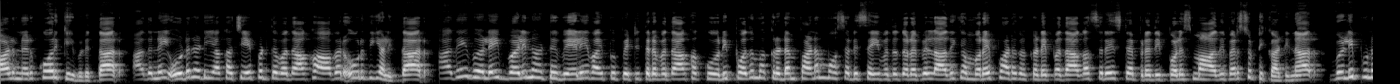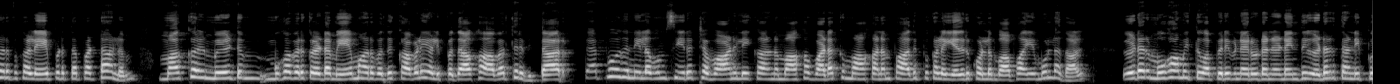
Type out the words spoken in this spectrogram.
ஆளுநர் கோரிக்கை விடுத்தார். அதனை உடனடியாக செயற்படுத்துவதாக அவர் உறுதியளித்தார். அதேவேளை வெளிநாட்டு வேலைவாய்ப்பு பெற்றுத் தருவதாக கூறி பொதுமக்களிடம் பணம் மோசடி செய்வது தொடர்பில் அதிக முறைப்பாடுகள் கிடைப்பதாக சிரேஷ்ட பிரதி போலீஸ் மா அதிபர் சுட்டிக்காட்டினார். விழிப்புணர்வுகள் ஏற்படுத்தப்பட்டாலும் மக்கள் மீண்டும் முகவர்களிடம் ஏமாறுவது கவலை அளிப்பதாக அவர் தெரிவித்தார். தற்போது நிலவும் சீரற்ற வானிலை காரணமாக வடக்கு மாகாணம் பாதிப்புகளை எதிர்கொள்ளும் அபாயம் உள்ளதால் இடர் முகாமைத்துவ பிரிவினருடன் இணைந்து இடர் தணிப்பு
